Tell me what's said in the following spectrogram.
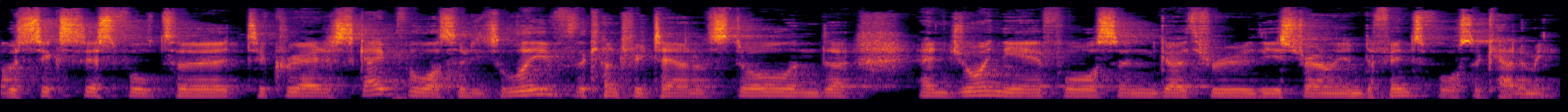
I was successful to to create escape velocity to leave the country town of Stawell and uh, and join the Air Force and go through the Australian Defence Force Academy.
